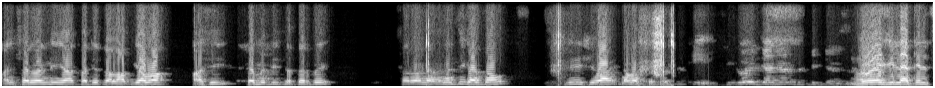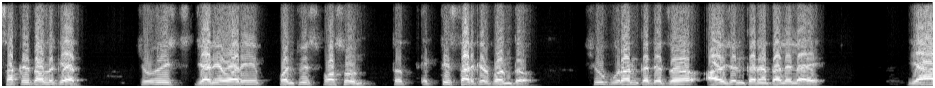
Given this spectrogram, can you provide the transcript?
आणि सर्वांनी या कथेचा लाभ घ्यावा अशी समितीच्या तर्फे सर्वांना विनंती करतो. श्री शिवाय नमस्ते. धुळे जिल्ह्यातील साखरे तालुक्यात चोवीस जानेवारी पंचवीसपासून तर एकतीस तारखेपर्यंत शिवपुराण कथेचं आयोजन करण्यात आलेलं आहे. या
